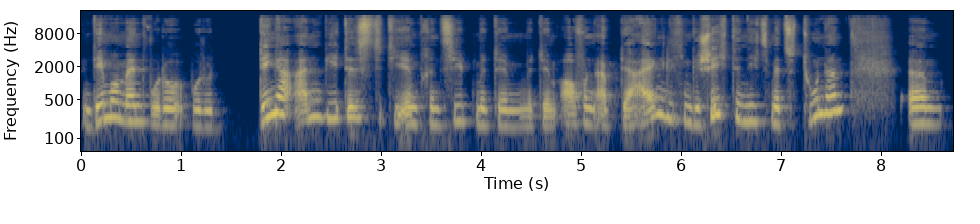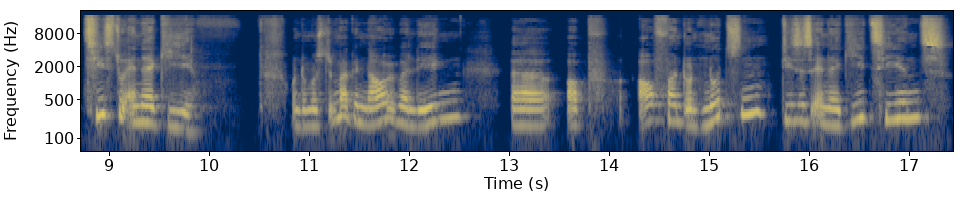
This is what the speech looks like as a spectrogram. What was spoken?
In dem Moment, wo du, wo du Dinge anbietest, die im Prinzip mit dem, mit dem Auf und Ab der eigentlichen Geschichte nichts mehr zu tun haben, ähm, ziehst du Energie. Und du musst immer genau überlegen, äh, ob Aufwand und Nutzen dieses Energieziehens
